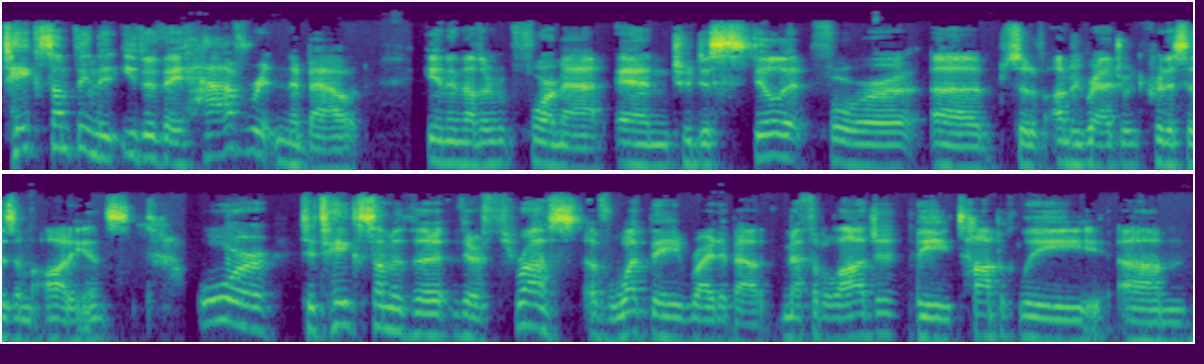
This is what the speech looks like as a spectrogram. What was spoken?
take something that either they have written about in another format and to distill it for a sort of undergraduate criticism audience, or to take some of the their thrust of what they write about methodologically, topically, um,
